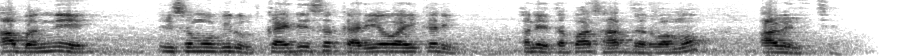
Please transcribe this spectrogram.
આ બંને ઈસમો વિરુદ્ધ કાયદેસર કાર્યવાહી કરી અને તપાસ હાથ ધરવામાં આવેલી છે.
